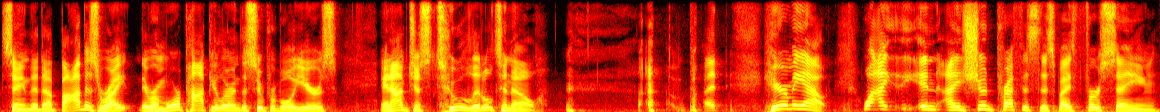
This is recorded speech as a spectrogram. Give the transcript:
saying that uh, Bob is right. They were more popular in the Super Bowl years, and I'm just too little to know. but hear me out. Well, I and I should preface this by first saying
